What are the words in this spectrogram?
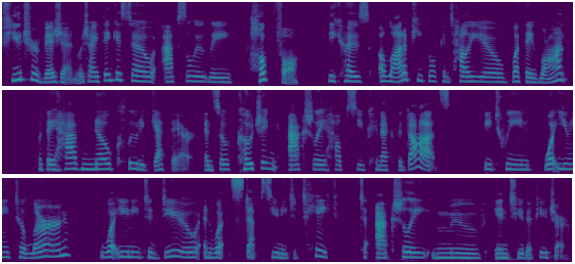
future vision, which I think is so absolutely hopeful because a lot of people can tell you what they want, but they have no clue to get there. And so coaching actually helps you connect the dots between what you need to learn, what you need to do, and what steps you need to take to actually move into the future.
